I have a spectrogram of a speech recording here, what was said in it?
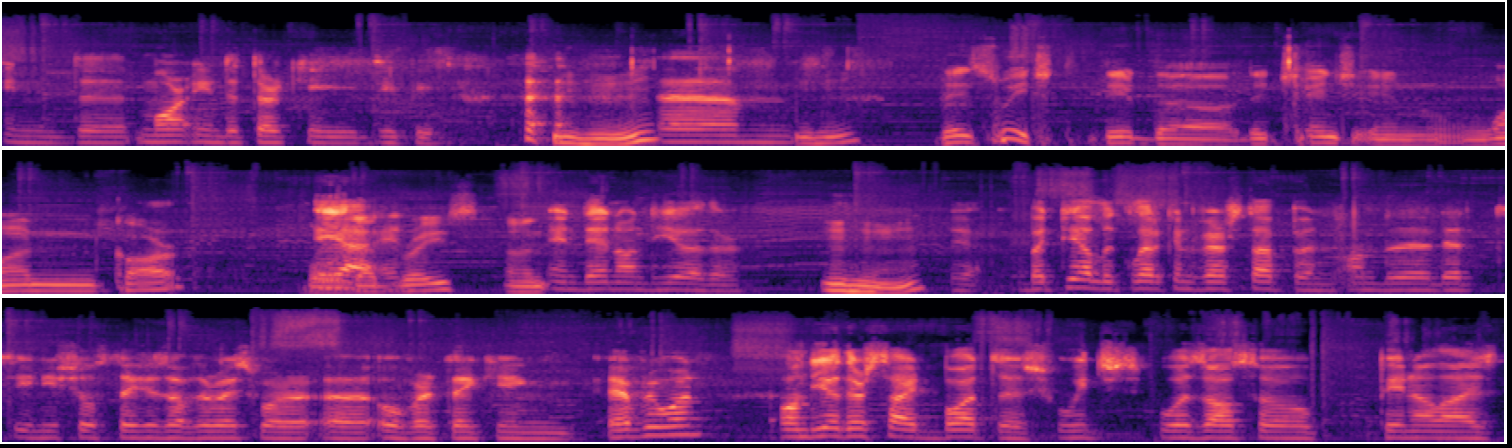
in the more in the Turkey GP. hmm um, hmm They switched. Did the they change in one car for Yeah, that and- race and and then on the other. Mhm. Yeah, but yeah, Leclerc and Verstappen on the that initial stages of the race were uh, overtaking everyone. On the other side, Bottas, which was also penalized,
